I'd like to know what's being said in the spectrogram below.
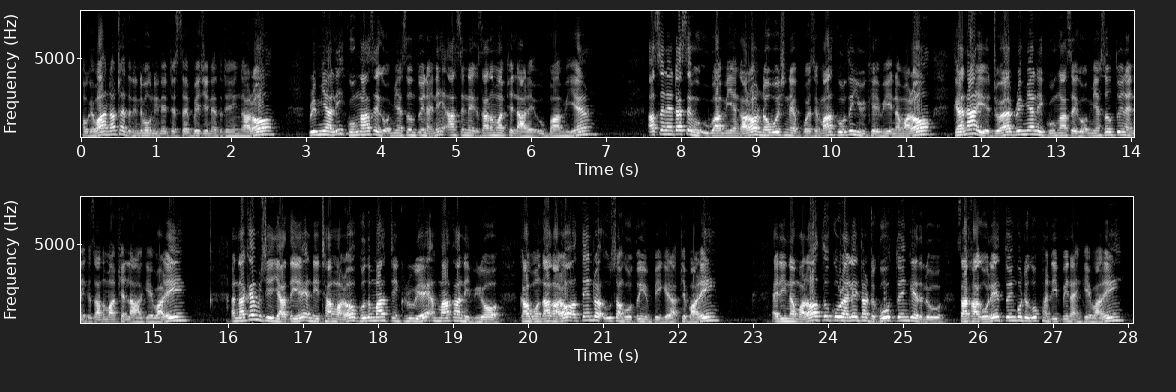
ဟုတ်ကဲ့ပါနောက်ထပ်သတင်းတစ်ပုဒ်အနေနဲ့တက်ဆက်ပေးခြင်းတဲ့သတင်းကတော့ပရီးမီးယားလိဂိုး90ကိုအမြတ်ဆုံးသွင်းနိုင်တဲ့အာဆင်နယ်ကစားသမားဖြစ်လာတဲ့ဥပါမီယန်အာဆင်နယ်တက်ဆင်မှုဥပါမီယန်ကတော့ Norwich နဲ့ပွဲစဉ်မှာဂိုးသွင်းယူခဲ့ပြီးနောက်မှာတော့ဂန်နာရီအတွက်ပရီးမီးယားလိဂိုး90ကိုအမြတ်ဆုံးသွင်းနိုင်တဲ့ကစားသမားဖြစ်လာခဲ့ပါတယ်အနာဂတ်မရှိရသေးတဲ့အနေထားမှာတော့ဂိုသမားတင်ခရူရဲ့အမားကနေပြီးတော့ဂါဘွန်သားကတော့အသင်းအတွက်ဥဆောင်ကိုသွင်းယူပေးခဲ့တာဖြစ်ပါတယ်။အဲဒီနောက်မှာတော့သူကိုယ်တိုင်လည်းတော့တကိုးသွင်းခဲ့တယ်လို့ဇာခါကိုလည်းသွင်းကိုတကိုးဖန်တီးပေးနိုင်ခဲ့ပါတယ်။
